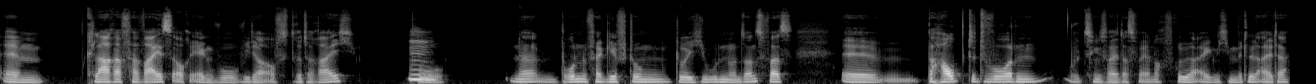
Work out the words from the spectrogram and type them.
Ähm, klarer Verweis auch irgendwo wieder aufs Dritte Reich, mhm. wo ne, Brunnenvergiftung durch Juden und sonst was äh, behauptet wurden, beziehungsweise das war ja noch früher eigentlich im Mittelalter,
